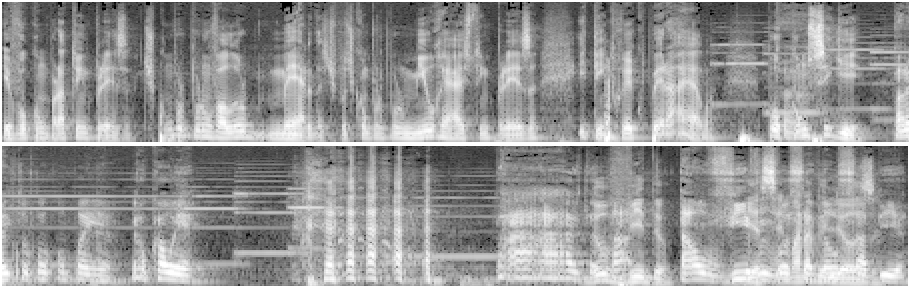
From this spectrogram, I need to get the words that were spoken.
eu vou comprar a tua empresa. Te compro por um valor merda, tipo, eu te compro por mil reais tua empresa e tento recuperar ela. Pô, Tá. consegui. Para que tocou a companhia. É o Cauê. Pá, tá- Duvido. Tá, ao vivo e você maravilhoso. não sabia.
